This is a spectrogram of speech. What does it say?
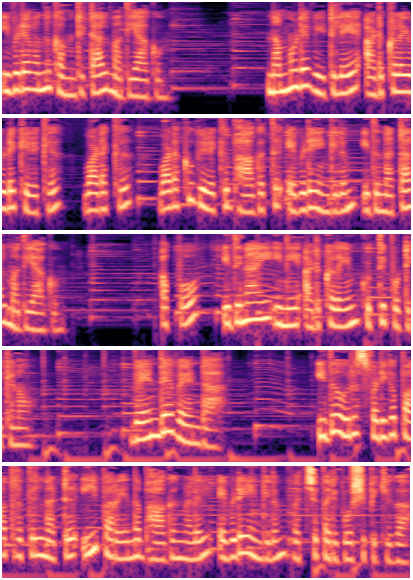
ഇവിടെ വന്ന് കമന്റിട്ടാൽ മതിയാകും. നമ്മുടെ വീട്ടിലെ അടുക്കളയുടെ കിഴക്ക് വടക്ക് വടക്കുകിഴക്ക് ഭാഗത്ത് എവിടെയെങ്കിലും ഇത് നട്ടാൽ മതിയാകും. അപ്പോ ഇതിനായി ഇനി അടുക്കളയും കുത്തിപ്പൊട്ടിക്കണോ? വേണ്ടേ വേണ്ട. ഇത് ഒരു സ്ഫടിക പാത്രത്തിൽ നട്ട് ഈ പറയുന്ന ഭാഗങ്ങളിൽ എവിടെയെങ്കിലും വച്ച് പരിപോഷിപ്പിക്കുക.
